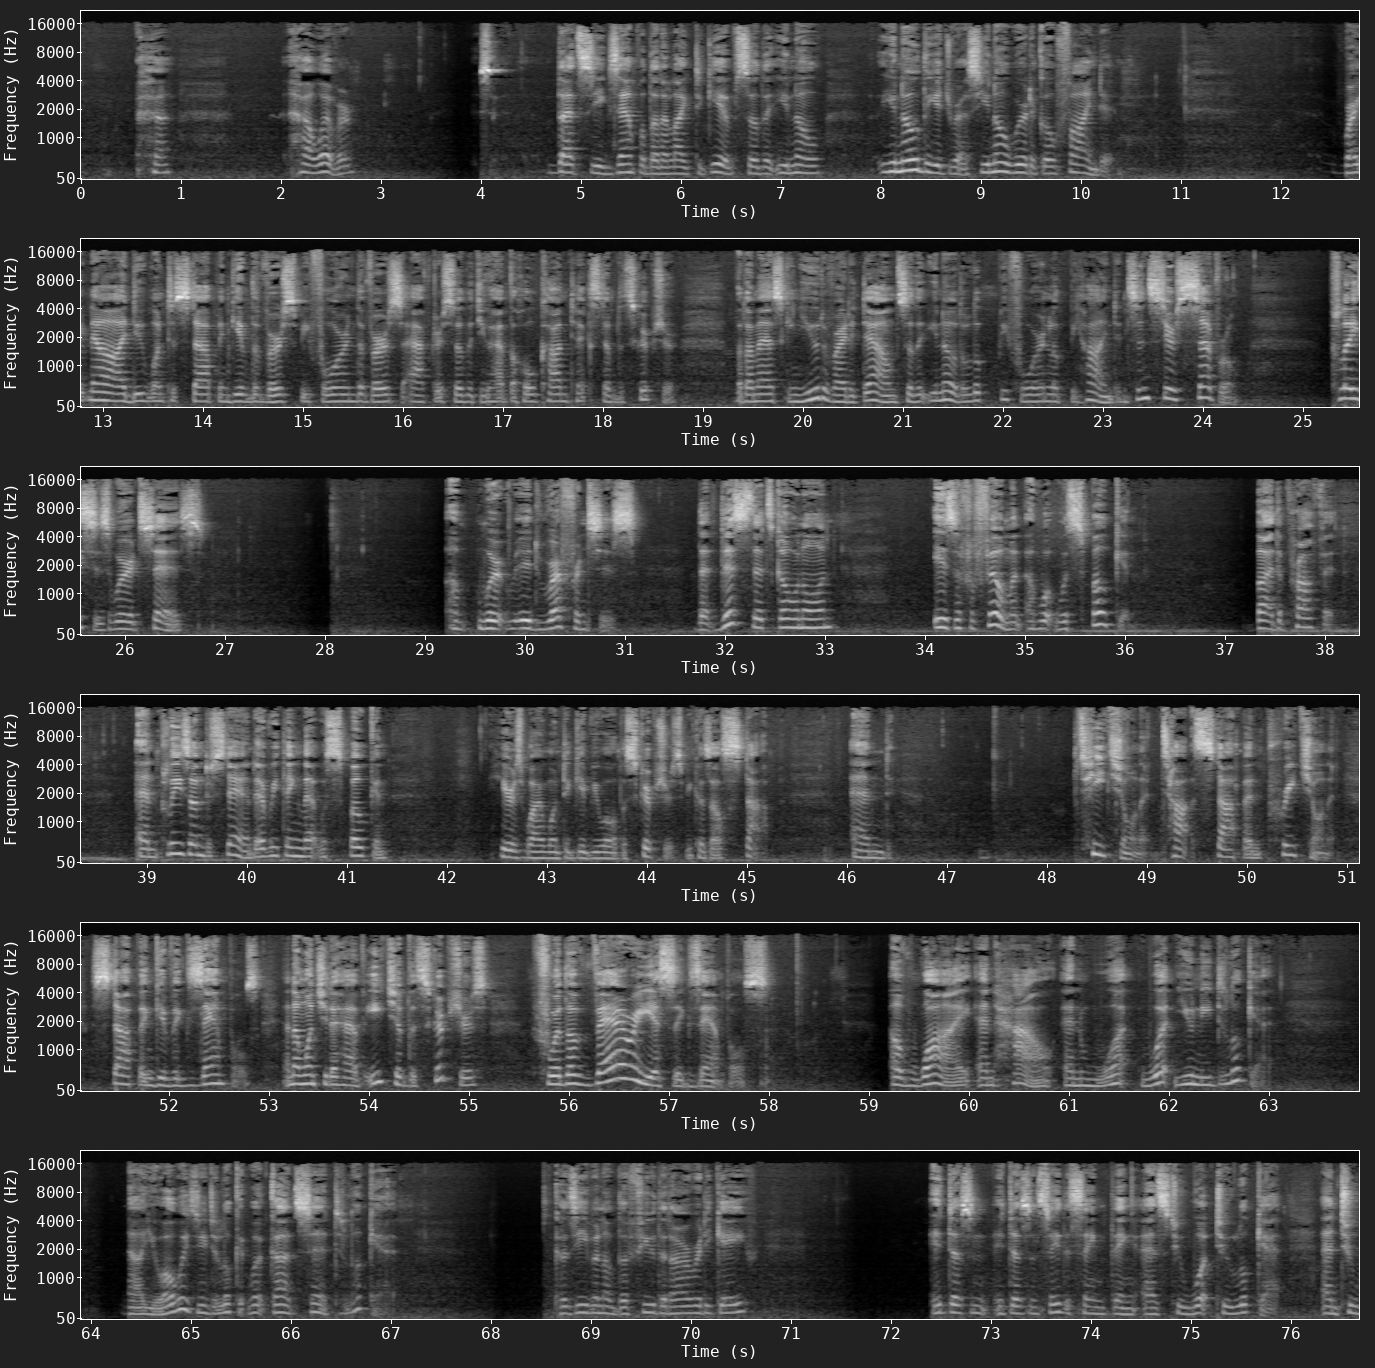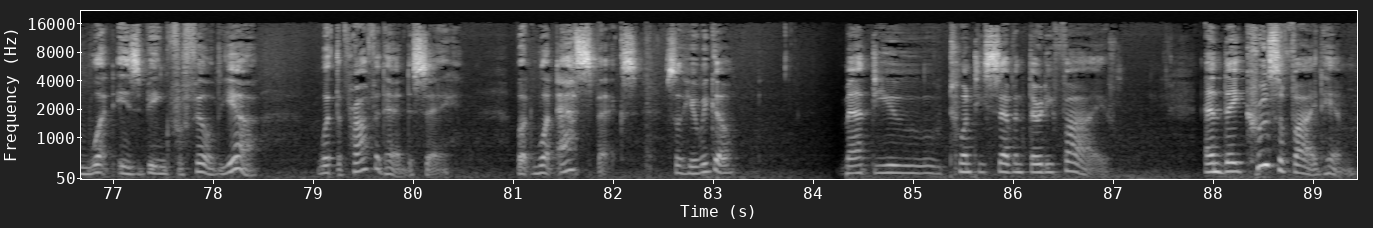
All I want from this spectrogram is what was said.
However, that's the example that I like to give so that you know you know the address, you know where to go find it. Right now I do want to stop and give the verse before and the verse after so that you have the whole context of the scripture. But I'm asking you to write it down so that you know to look before and look behind. And since there's several places where it says uh, where it references that this that's going on is a fulfillment of what was spoken by the prophet. And please understand everything that was spoken. Here's why I want to give you all the scriptures because I'll stop and teach on it, ta- stop and preach on it, stop and give examples. And I want you to have each of the scriptures for the various examples of why and how and what what you need to look at. Now you always need to look at what God said to look at. Cuz even of the few that I already gave, it doesn't it doesn't say the same thing as to what to look at and to what is being fulfilled. Yeah, what the prophet had to say, but what aspects. So here we go. Matthew 27:35 and they crucified him.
